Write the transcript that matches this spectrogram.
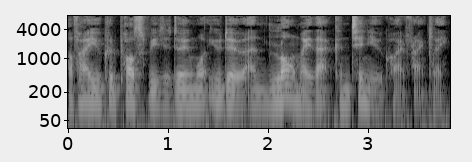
of how you could possibly be doing what you do, and long may that continue, quite frankly.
